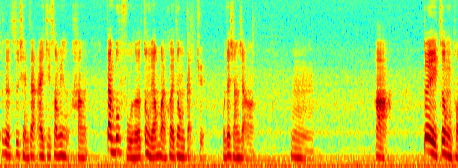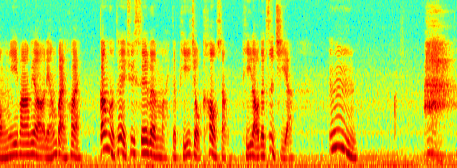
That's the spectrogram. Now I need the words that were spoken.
这个之前在 IG 上面很夯，但不符合中两百块这种感觉。我再想想啊，嗯，啊，对，中统一发票两百块，刚好可以去 Seven 买个啤酒犒赏疲劳的自己啊。嗯，啊，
